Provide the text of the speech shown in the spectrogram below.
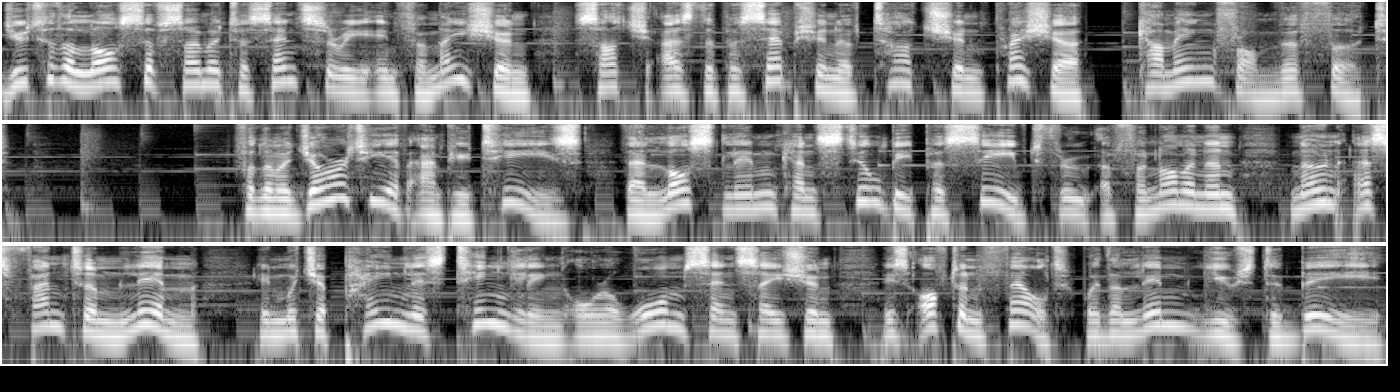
due to the loss of somatosensory information such as the perception of touch and pressure coming from the foot. For the majority of amputees, their lost limb can still be perceived through a phenomenon known as phantom limb, in which a painless tingling or a warm sensation is often felt where the limb used to be.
